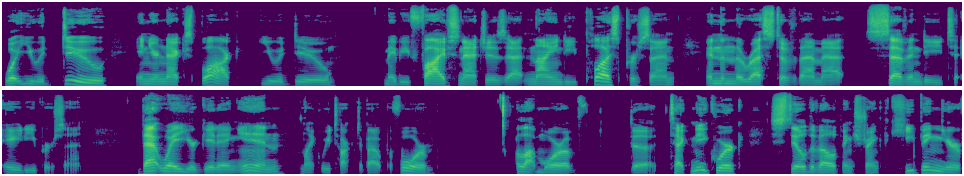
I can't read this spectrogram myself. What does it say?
what you would do in your next block, you would do maybe five snatches at 90 plus percent, and then the rest of them at 70 to 80 percent. That way, you're getting in, like we talked about before, a lot more of the technique work, still developing strength, keeping your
